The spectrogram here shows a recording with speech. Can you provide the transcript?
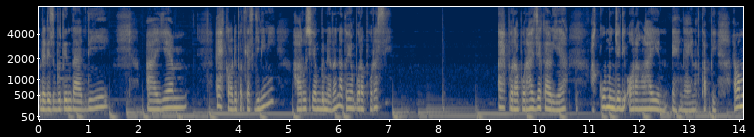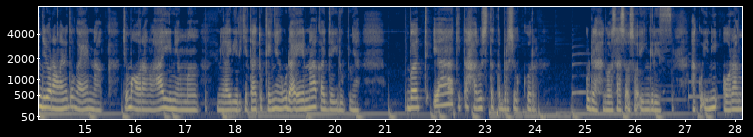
udah disebutin tadi I am eh kalau di podcast gini nih harus yang beneran atau yang pura-pura sih? Eh pura-pura aja kali ya. Aku menjadi orang lain. Eh nggak enak tapi emang menjadi orang lain itu nggak enak. Cuma orang lain yang menilai diri kita itu kayaknya udah enak aja hidupnya. But ya kita harus tetap bersyukur. Udah nggak usah sosok Inggris. Aku ini orang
